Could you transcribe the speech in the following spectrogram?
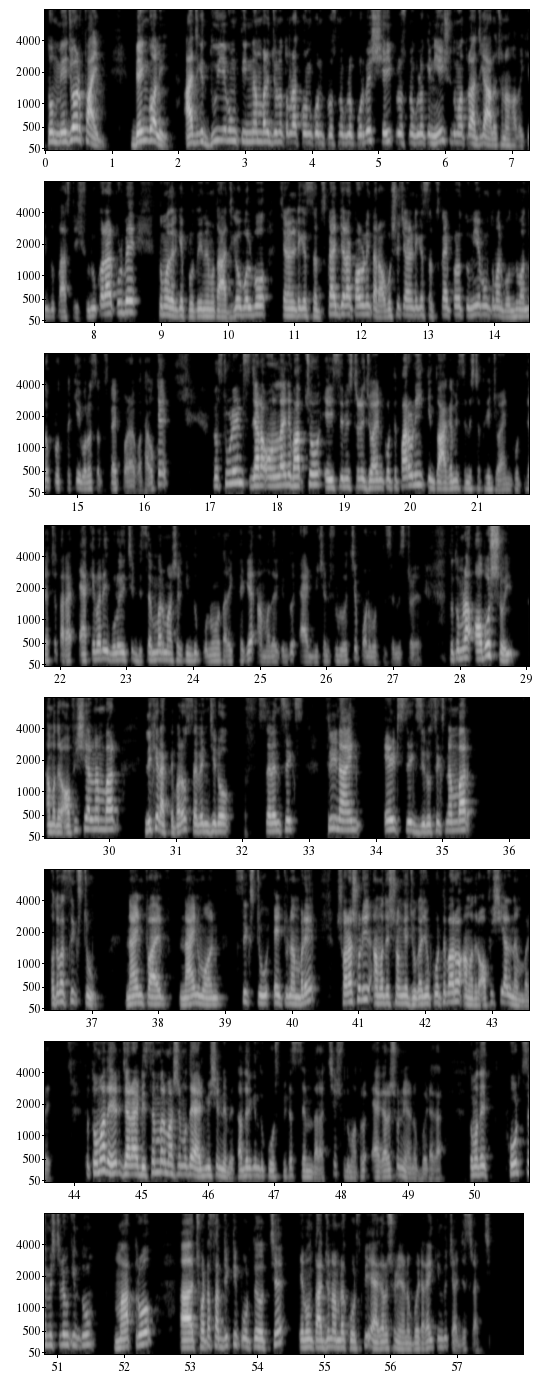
তো মেজর ফাইভ বেঙ্গলি আজকে দুই এবং তিন নম্বরের জন্য তোমরা কোন কোন প্রশ্নগুলো পড়বে, সেই প্রশ্নগুলোকে নিয়েই শুধুমাত্র আজকে আলোচনা হবে। কিন্তু ক্লাসটি শুরু করার পূর্বে তোমাদেরকে প্রতিদিনের মতো আজকেও বলব, চ্যানেলটিকে সাবস্ক্রাইব যারা করনি, তারা অবশ্যই চ্যানেলটিকে সাবস্ক্রাইব করো তুমি এবং তোমার বন্ধু বান্ধব প্রত্যেককেই বলো সাবস্ক্রাইব করার কথা ওকে তো স্টুডেন্টস যারা অনলাইনে ভাবছ, এই সেমিস্টারে জয়েন করতে পারোনি, কিন্তু আগামী সেমিস্টার থেকে জয়েন করতে যাচ্ছ, তারা একেবারেই বলে দিচ্ছি ডিসেম্বর মাসের কিন্তু পনেরো তারিখ থেকে আমাদের কিন্তু অ্যাডমিশন শুরু হচ্ছে পরবর্তী সেমিস্টারের তো তোমরা অবশ্যই আমাদের অফিসিয়াল নাম্বার লিখে রাখতে পারো seven zero seven six three nine eight six zero six number অথবা six two nine five nine one six two eight two নাম্বারে সরাসরি আমাদের সঙ্গে যোগাযোগ করতে পারো, আমাদের অফিসিয়াল নাম্বারে তো তোমাদের যারা ডিসেম্বর মাসের মধ্যে অ্যাডমিশন নেবে, তাদের কিন্তু কোর্স ফিটা সেম দাঁড়াচ্ছে, শুধুমাত্র এগারোশো নিরানব্বই টাকা। তোমাদের ফোর্থ সেমিস্টারেও কিন্তু মাত্র ছটা সাবজেক্টই পড়তে হচ্ছে এবং তার জন্য আমরা কোর্স ফি এগারোশো নিরানব্বই টাকায় কিন্তু চার্জেস রাখছি।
